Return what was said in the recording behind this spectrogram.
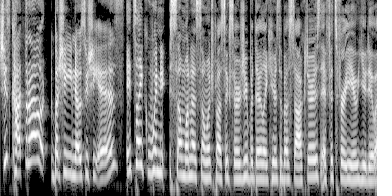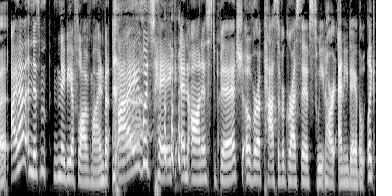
she's cutthroat, but she knows who she is. it's like when someone has so much plastic surgery, but they're like, "Here's the best doctors. If it's for you, you do it." I have, and this m- may be a flaw of mine, but I would take an honest bitch over a passive aggressive sweetheart any day of the like.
